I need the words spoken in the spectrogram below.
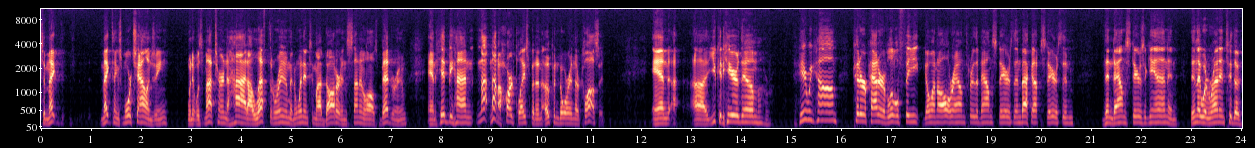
to make, make things more challenging, when it was my turn to hide, I left the room and went into my daughter and son in law's bedroom and hid behind not, not a hard place, but an open door in their closet. And uh, you could hear them, here we come, pitter patter of little feet going all around through the downstairs, then back upstairs, then, then downstairs again. And then they would run into the,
